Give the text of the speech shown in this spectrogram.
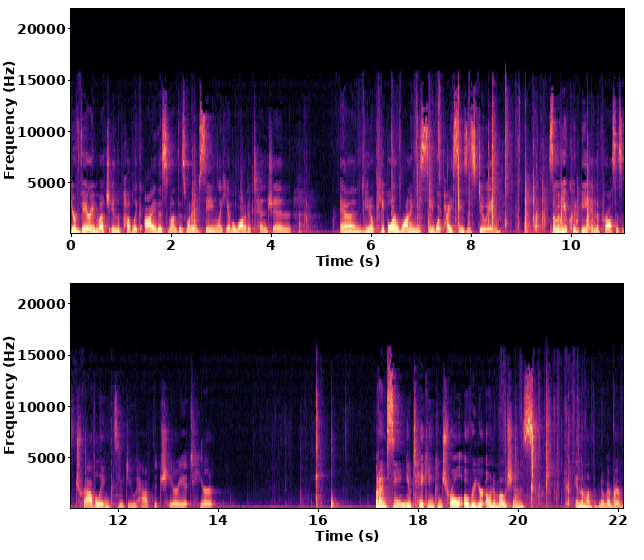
you're very much in the public eye this month is what i'm seeing like you have a lot of attention and you know people are wanting to see what pisces is doing. Some of you could be in the process of traveling because you do have the chariot here. But i'm seeing you taking control over your own emotions in the month of november.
